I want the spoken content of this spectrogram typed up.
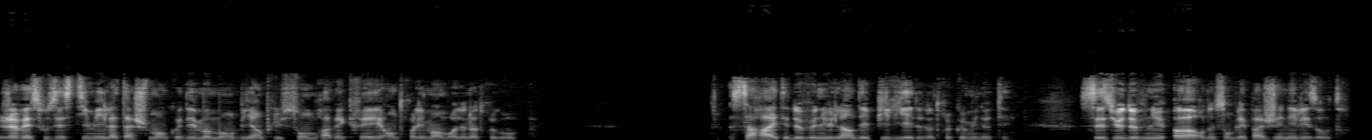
J'avais sous-estimé l'attachement que des moments bien plus sombres avaient créé entre les membres de notre groupe. Sarah était devenue l'un des piliers de notre communauté. Ses yeux devenus or ne semblaient pas gêner les autres.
